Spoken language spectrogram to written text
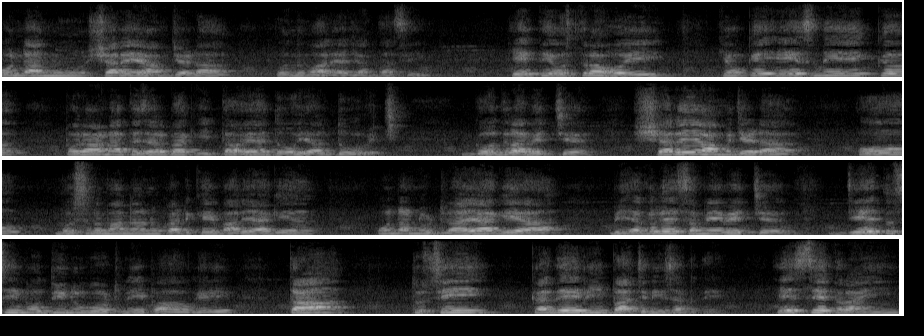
ਉਹਨਾਂ ਨੂੰ ਸ਼ਰੇਆਮ ਜਿਹੜਾ ਉਹਨੂੰ ਮਾਰਿਆ ਜਾਂਦਾ ਸੀ। ਇਹ ਤੇ ਉਸ ਤਰ੍ਹਾਂ ਹੋਈ ਕਿਉਂਕਿ ਇਸ ਨੇ ਇੱਕ ਪੁਰਾਣਾ ਤਜਰਬਾ ਕੀਤਾ ਹੋਇਆ 2002 ਵਿੱਚ। ਗੋਧਰਾ ਵਿੱਚ ਸ਼ਰੇਆਮ ਜਿਹੜਾ ਉਹ ਮੁਸਲਮਾਨਾਂ ਨੂੰ ਕੱਢ ਕੇ ਮਾਰਿਆ ਗਿਆ, ਉਹਨਾਂ ਨੂੰ ਡਰਾਇਆ ਗਿਆ ਵੀ ਅਗਲੇ ਸਮੇਂ ਵਿੱਚ ਜੇ ਤੁਸੀਂ ਮੋਦੀ ਨੂੰ ਵੋਟ ਨਹੀਂ ਪਾਓਗੇ, ਤਾਂ ਤੁਸੀਂ ਕਦੇ ਵੀ ਬਚ ਨਹੀਂ ਸਕਦੇ। ਇਸੇ ਤਰ੍ਹਾਂ ਹੀ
